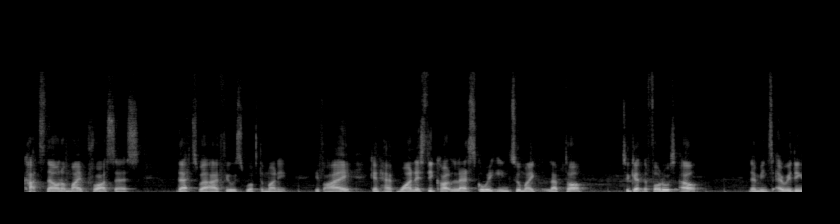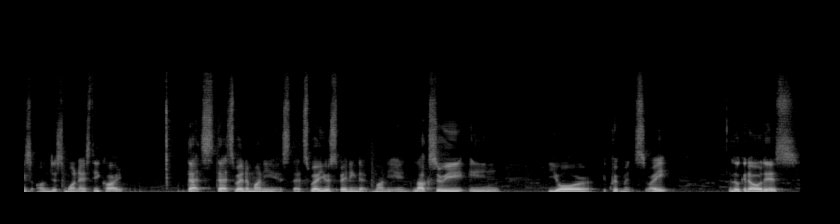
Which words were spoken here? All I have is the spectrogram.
cuts down on my process, that's where I feel it's worth the money. If I can have one SD card less going into my laptop to get the photos out, that means everything's on just one SD card. That's that's where the money is. That's where you're spending that money in. Luxury in your equipments, right? Look at all this.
